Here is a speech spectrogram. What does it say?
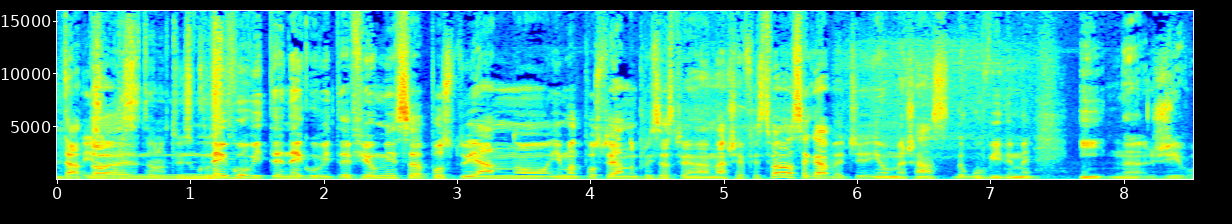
Да, е, изобразителното изкуство. неговите, неговите филми са постоянно, имат постоянно присъствие на нашия фестивал, а сега вече имаме шанс да го видим и на живо.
